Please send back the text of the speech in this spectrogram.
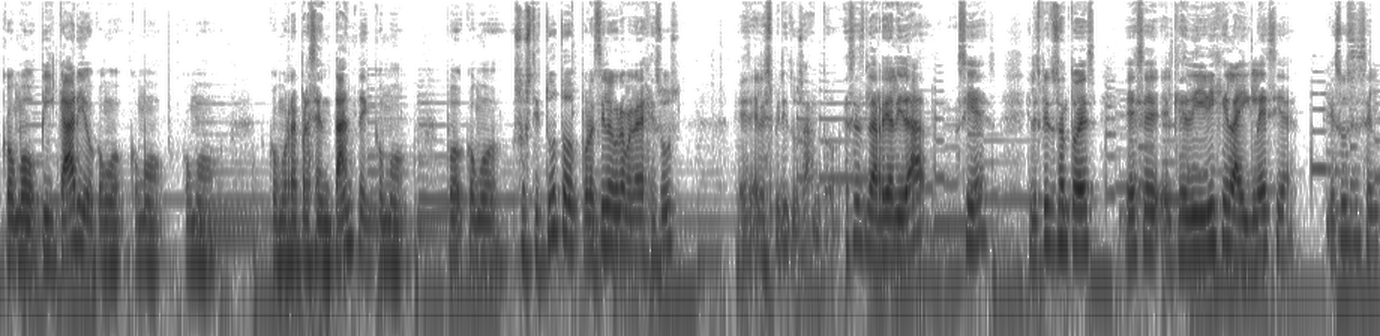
como vicario, como, como, como, como representante, como, como sustituto, por decirlo de alguna manera, de Jesús, es el Espíritu Santo. Esa es la realidad, así es. El Espíritu Santo es, es el, que dirige la iglesia. Jesús es, el,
